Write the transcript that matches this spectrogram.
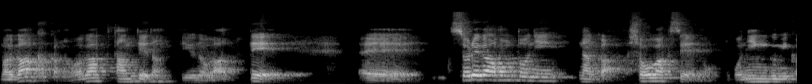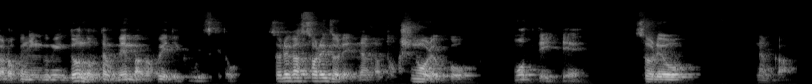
マガークかなマガーク探偵団っていうのがあって、えー、それが本当になんか小学生の5人組か6人組、どんどん多分メンバーが増えていくんですけど、それがそれぞれなんか特殊能力を持っていて、それをなんか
